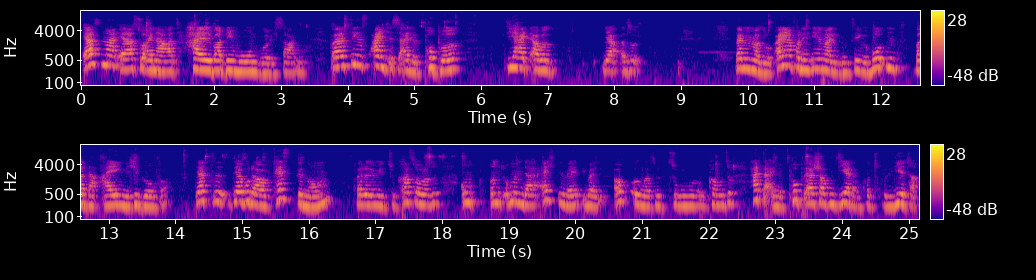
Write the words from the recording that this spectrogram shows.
Erstmal er ist so eine Art halber Dämon, würde ich sagen. Weil das Ding ist, eigentlich ist er eine Puppe, die halt aber, ja, also, sagen wir mal so, einer von den ehemaligen zehn Geboten war der eigentliche Gopher. Der, hatte, der wurde aber festgenommen, weil er irgendwie zu krass war oder so. Um, und um in der echten Welt über auch irgendwas mitzukommen und so, hat er eine Puppe erschaffen, die er dann kontrolliert hat.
